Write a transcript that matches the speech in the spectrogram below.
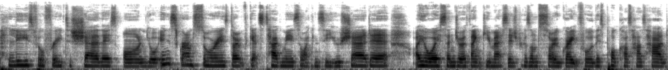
Please feel free to share this on your Instagram stories. Don't forget to tag me so I can see who shared it. I always send you a thank you message because I'm so grateful. This podcast has had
